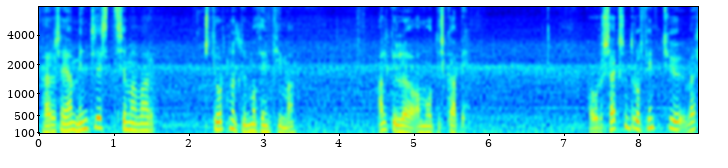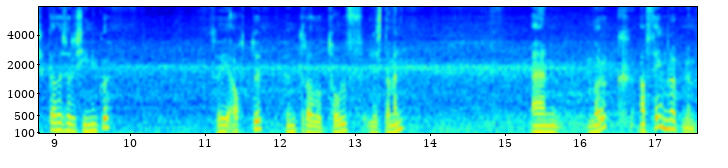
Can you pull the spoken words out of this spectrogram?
það er að segja myndlist sem að var stjórnvöldum á þeim tíma algjörlega á móti skapi. Það voru 650 verk af þessari síningu þau áttu 112 listamenn. En mörg af þeim nöfnum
